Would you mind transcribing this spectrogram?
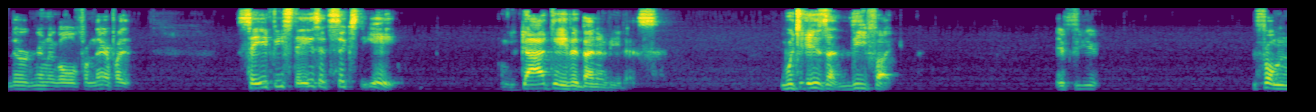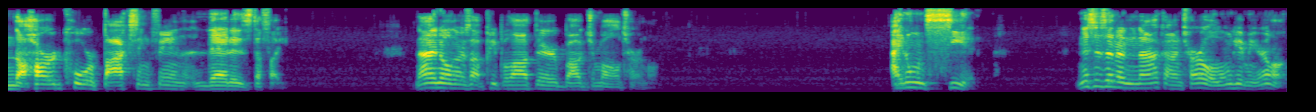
they're going to go from there. But say if he stays at 68, you got David Benavidez, which is a the fight. If you from the hardcore boxing fan, that is the fight. Now I know there's people out there about Jermall Charlo. I don't see it. And this isn't a knock on Charlo, don't get me wrong.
